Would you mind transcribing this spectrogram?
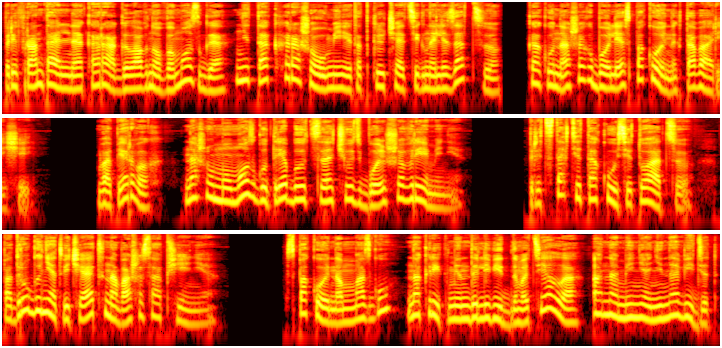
префронтальная кора головного мозга не так хорошо умеет отключать сигнализацию, как у наших более спокойных товарищей. Во-первых, нашему мозгу требуется чуть больше времени. Представьте такую ситуацию. Подруга не отвечает на ваше сообщение. В спокойном мозгу на крик миндалевидного тела «она меня ненавидит»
